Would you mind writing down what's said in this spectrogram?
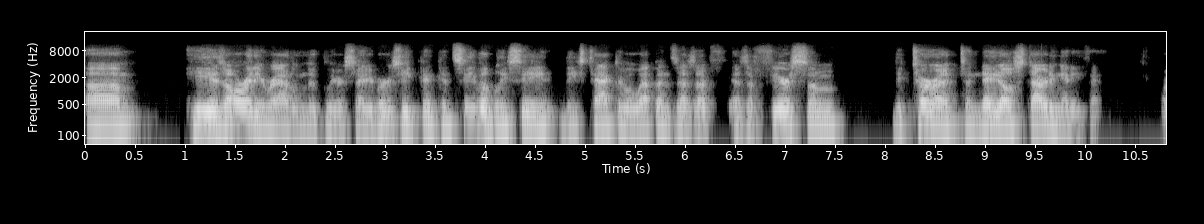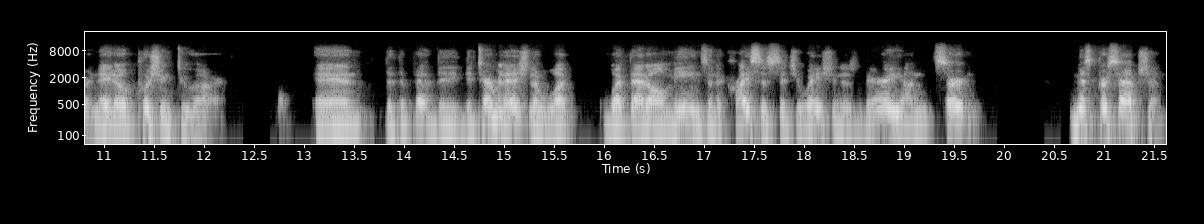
Um, he has already rattled nuclear sabers. He could conceivably see these tactical weapons as a, as a fearsome deterrent to NATO starting anything or NATO pushing too hard. And the, the determination of what, what that all means in a crisis situation is very uncertain. Misperception,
